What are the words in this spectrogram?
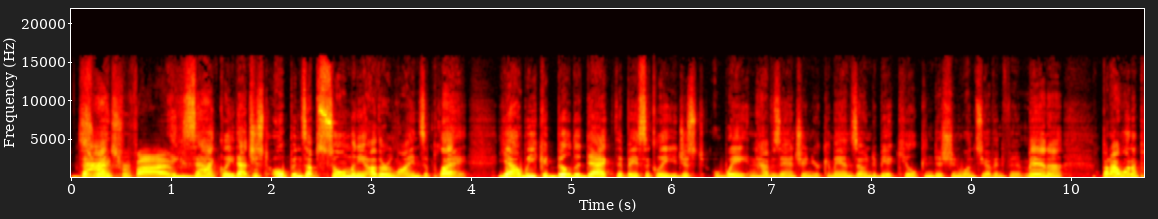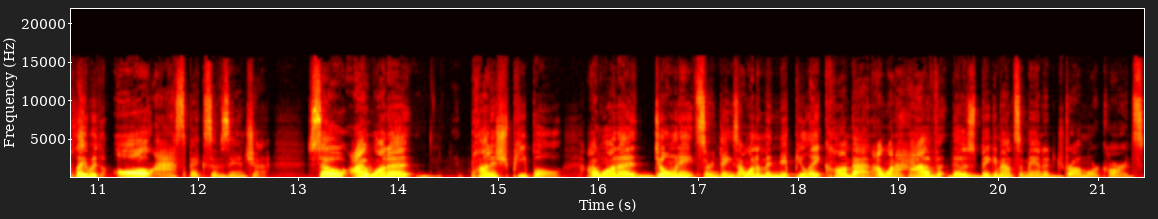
that swings for five. Exactly. That just opens up so many other lines of play. Yeah, we could build a deck that basically you just wait and have Xantcha in your command zone to be a kill condition once you have infinite mana. But I want to play with all aspects of Xantcha. So I want to punish people. I want to donate certain things. I want to manipulate combat. I want to have those big amounts of mana to draw more cards.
